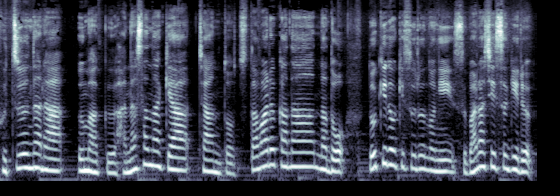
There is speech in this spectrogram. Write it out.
普通ならうまく話さなきゃちゃんと伝わるかななどドキドキするのに素晴らしすぎる。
